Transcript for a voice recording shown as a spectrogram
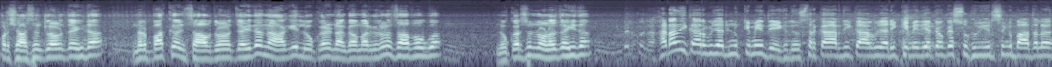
ਪ੍ਰਸ਼ਾਸਨ ਚਲਾਉਣਾ ਚਾਹੀਦਾ। ਨਿਰਪੱਖ ਇਨਸਾਫ ਦਿਵਾਉਣਾ ਚਾਹੀਦਾ। ਨਾ ਕਿ ਲੋਕਾਂ ਨੇ ਡਾਂਗਾ ਮਾਰ ਕੇ ਉਹਨਾਂ ਇਨਸਾਫ ਹੋਊਗਾ। ਲੋਕਾਂ ਨੂੰ ਸਮਝਾਉਣਾ ਚਾਹੀਦਾ। ਬਿਲਕੁਲ। ਹੜ੍ਹਾਂ ਦੀ ਕਾਰਗੁਜ਼ਾਰੀ ਨੂੰ ਕਿਵੇਂ ਦੇਖਦੇ ਹੋ? ਸਰਕਾਰ ਦੀ ਕਾਰਗੁਜ਼ਾਰੀ ਕਿਵੇਂ ਦੀ ਹੈ? ਕਿਉਂਕਿ ਸੁਖਵੀਰ ਸਿੰਘ ਬਾਦਲ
